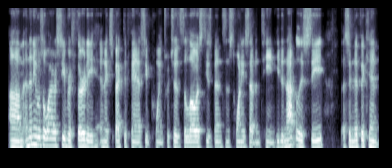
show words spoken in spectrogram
Um, and then he was a wide receiver 30 in expected fantasy points, which is the lowest he's been since 2017. He did not really see a significant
